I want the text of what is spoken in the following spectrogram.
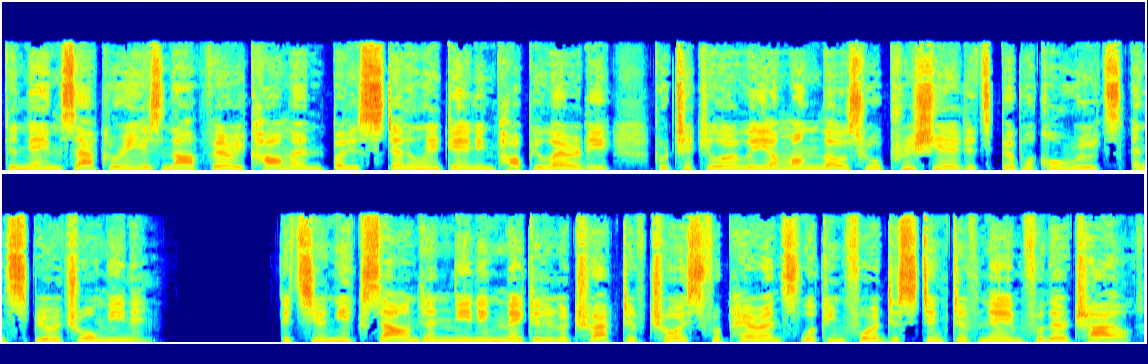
The name Zakari is not very common but is steadily gaining popularity, particularly among those who appreciate its biblical roots and spiritual meaning. Its unique sound and meaning make it an attractive choice for parents looking for a distinctive name for their child.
